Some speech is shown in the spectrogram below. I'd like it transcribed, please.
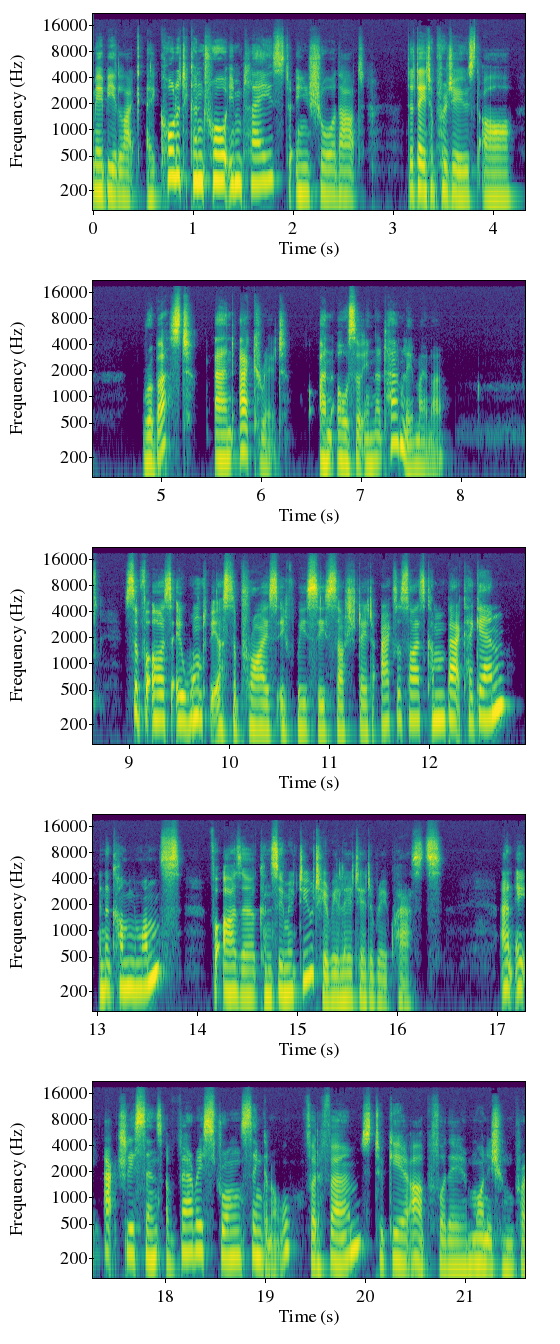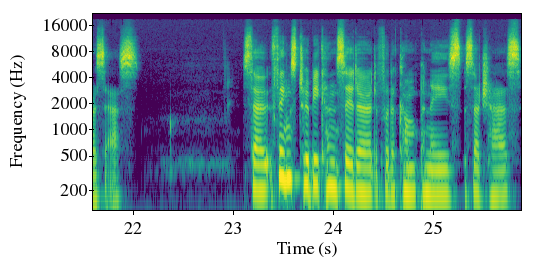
maybe like a quality control in place to ensure that the data produced are robust and accurate, and also in a timely manner. So for us, it won't be a surprise if we see such data exercise come back again in the coming months for other consumer duty related requests. And it actually sends a very strong signal for the firms to gear up for their monitoring process. So things to be considered for the companies such as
